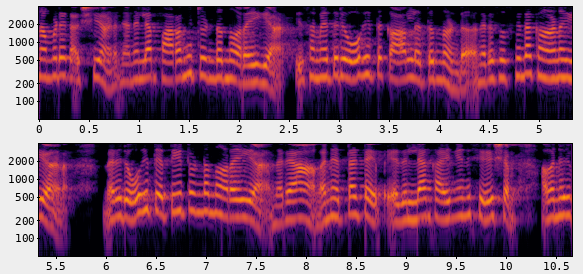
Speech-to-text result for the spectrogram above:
നമ്മുടെ കക്ഷിയാണ്. ഞാനെല്ലാം പറഞ്ഞിട്ടുണ്ടെന്ന് പറയുകയാണ്. ഈ സമയത്ത് രോഹിത് കാറിൽ എത്തുന്നുണ്ട് അന്നേരം സുസ്മിത കാണുകയാണ്. അന്നേരം രോഹിത് എത്തിയിട്ടുണ്ടെന്ന് പറയുകയാണ്. അന്നേരം അവൻ എത്തട്ടെ. ഇതെല്ലാം കഴിഞ്ഞതിന് ശേഷം അവനൊരു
